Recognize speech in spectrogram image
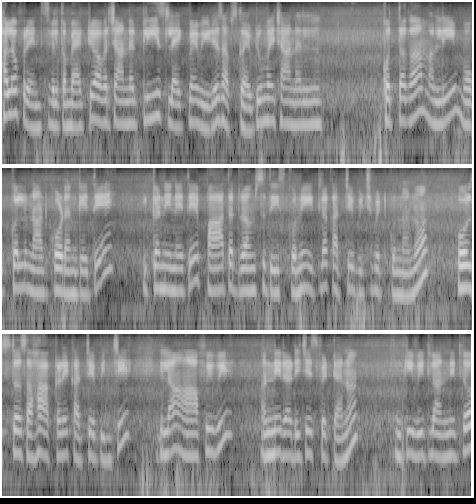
Hello friends welcome back to our channel please like my video subscribe to my channel కొత్తగా మళ్ళీ మొక్కలు నాటుకోవడానికి అయితే ఇక్కడ నేనైతే పాత డ్రమ్స్ తీసుకొని ఇట్లా కట్ చేపించి పెట్టుకున్నాను. హోల్స్తో సహా అక్కడే కట్ చేపించి ఇలా హాఫ్ ఇవి అన్నీ రెడీ చేసి పెట్టాను. ఇంక వీటిలో అన్నిట్లో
